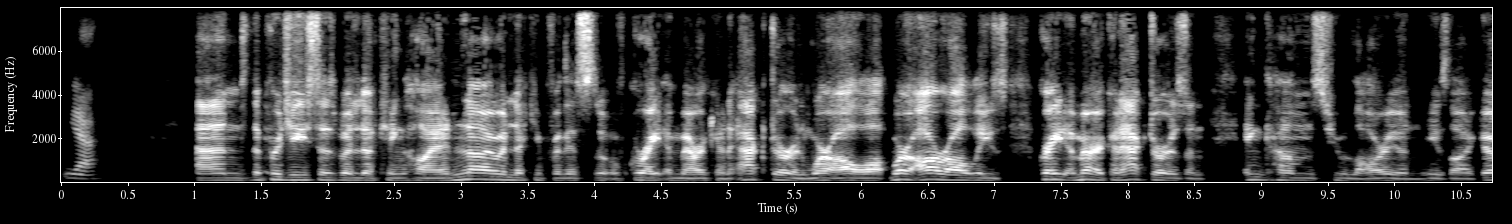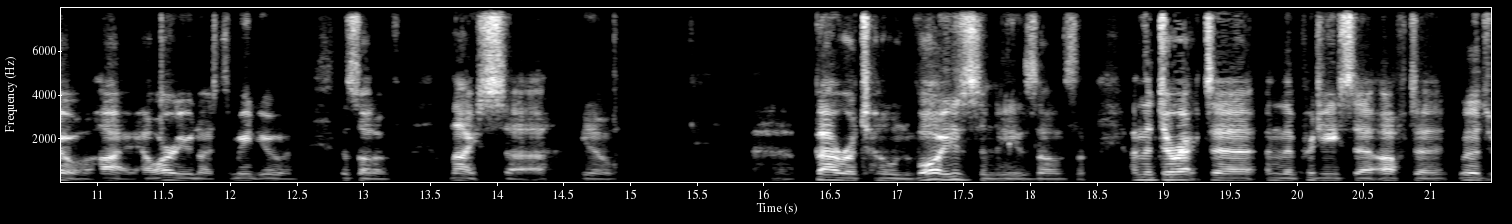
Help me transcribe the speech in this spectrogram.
Yeah. And the producers were looking high and low and looking for this sort of great American actor and where all where are all these great American actors? And in comes Hugh Laurie and he's like oh hi how are you? Nice to meet you. And the sort of nice uh you know uh, baritone voice and he's also and the director and the producer after well, the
